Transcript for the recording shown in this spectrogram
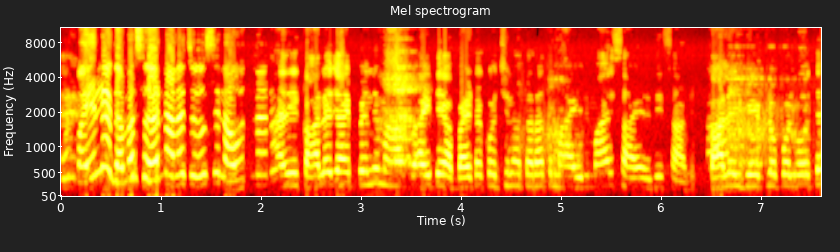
పోయలేదా మరి సార్ అలా చూసి నవ్వుతున్నారు అది కాలేజ్ అయిపోయింది మా బయట బయటకు వచ్చిన తర్వాత మా ఇది మా ఇది సాది కాలేజ్ గేట్ లోపల పోతే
